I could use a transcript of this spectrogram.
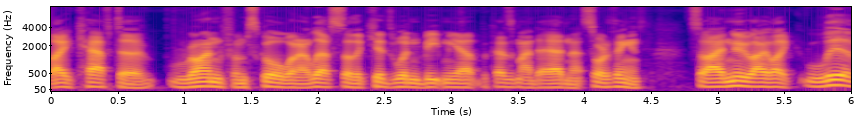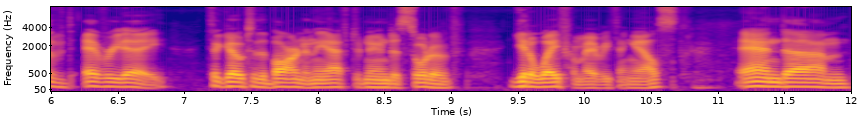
like have to run from school when I left so the kids wouldn't beat me up because of my dad and that sort of thing. So I knew I like lived every day to go to the barn in the afternoon to sort of get away from everything else and um,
